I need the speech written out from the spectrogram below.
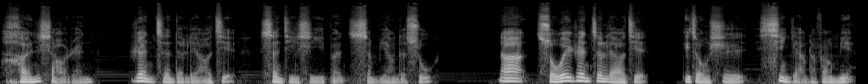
很少人。认真的了解圣经是一本什么样的书？那所谓认真了解，一种是信仰的方面，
